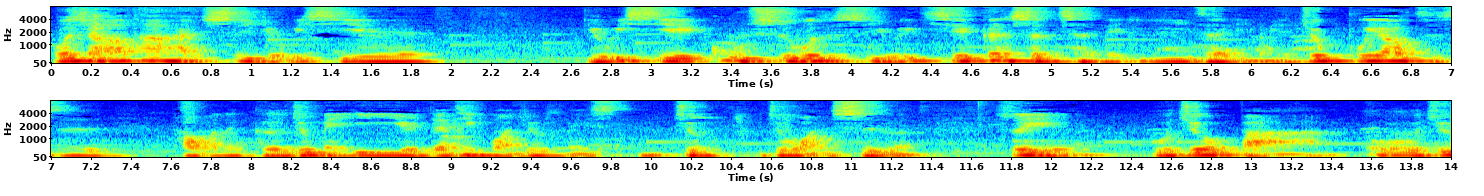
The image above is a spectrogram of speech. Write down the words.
我想要它还是有一些。有一些故事，或者是有一些更深层的意义在里面，就不要只是好玩的歌，就没意义，人家听完就没就就完事了。所以我就把我就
